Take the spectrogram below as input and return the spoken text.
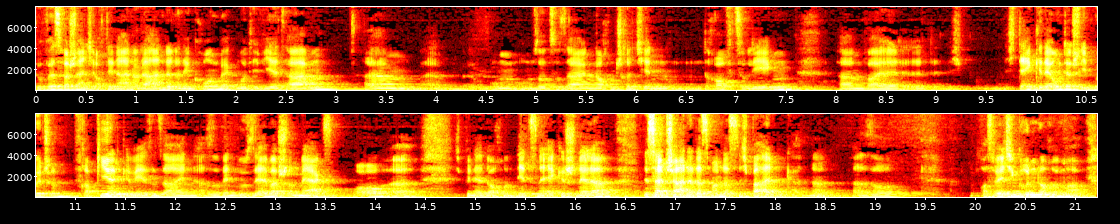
du wirst wahrscheinlich auch den einen oder anderen in Kronberg motiviert haben. Ähm, um, um sozusagen noch ein Schrittchen draufzulegen, ähm, weil äh, ich, ich denke, der Unterschied wird schon frappierend gewesen sein. Also wenn du selber schon merkst, oh, äh, ich bin ja doch jetzt eine Ecke schneller, ist halt schade, dass man das nicht behalten kann. Ne? Also aus welchen Gründen auch immer.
